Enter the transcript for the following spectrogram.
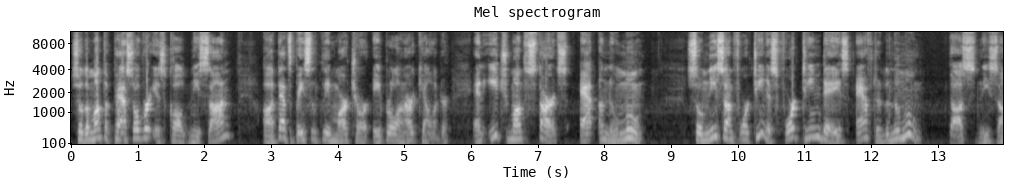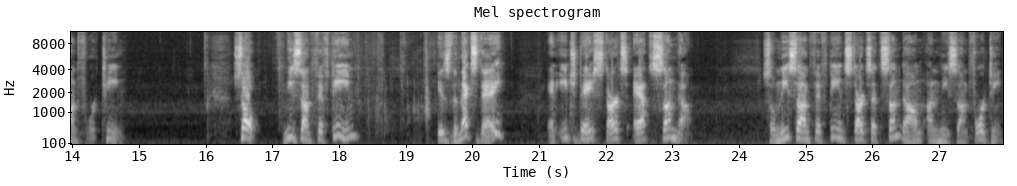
So the month of Passover is called Nisan. Uh, that's basically March or April on our calendar, and each month starts at a new moon. So Nisan 14 is 14 days after the new moon. Thus, Nisan 14. So, Nisan 15 is the next day, and each day starts at sundown. So Nisan 15 starts at sundown on Nisan 14.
